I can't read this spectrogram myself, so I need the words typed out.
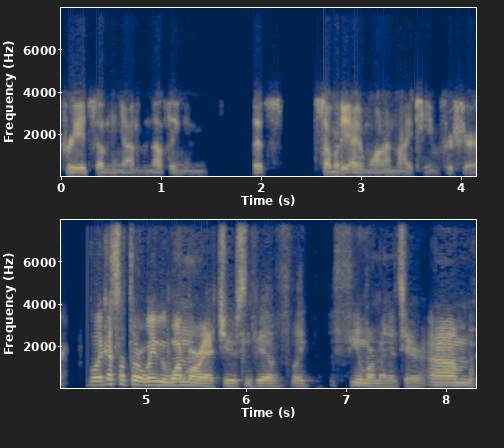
create something out of nothing. And that's somebody I want on my team for sure. Well, I guess I'll throw maybe one more at you since we have like a few more minutes here. Um,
